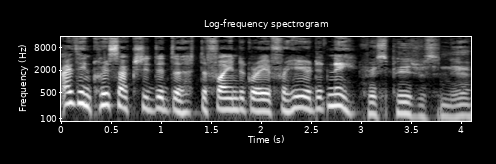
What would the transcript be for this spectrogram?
I think Chris actually did the, the find a grave for here, didn't he? Chris Peterson, yeah.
